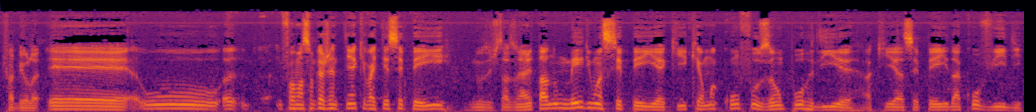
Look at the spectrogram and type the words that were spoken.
Fabiola. É, o, informação que a gente tem é que vai ter CPI nos Estados Unidos. está no meio de uma CPI aqui, que é uma confusão por dia. Aqui é a CPI da Covid.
